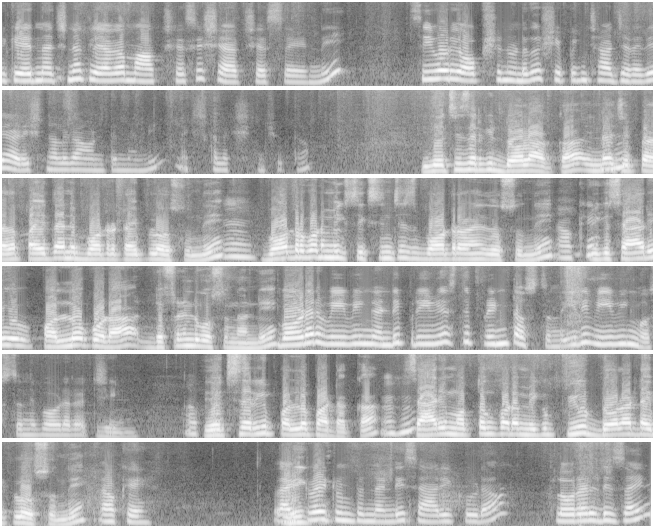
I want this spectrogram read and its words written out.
మీకు ఏది నచ్చినా క్లియర్గా మార్క్ చేసి షేర్ చేసేయండి. సిఓడి ఆప్షన్ ఉండదు షిప్పింగ్ ఛార్జ్ అనేది అడిషనల్గా ఉంటుందండి. నెక్స్ట్ కలెక్షన్ చూద్దాం. ఇది వచ్చేసరికి డోలా అక్క. ఇందా చెప్పా కదా పైతాని బార్డర్ టైప్లో వస్తుంది. బార్డర్ కూడా మీకు సిక్స్ ఇంచెస్ బార్డర్ అనేది వస్తుంది. మీకు శారీ పళ్ళు కూడా డిఫరెంట్గా వస్తుందండి. బోర్డర్ వీవింగ్ అండి. ప్రీవియస్ ది ప్రింట్ వస్తుంది. ఇది వీవింగ్ వస్తుంది బోర్డర్ వచ్చి. ఇది వచ్చేసరికి పళ్ళు పాట అక్క. శారీ మొత్తం కూడా మీకు ప్యూర్ డోలా టైప్లో వస్తుంది. ఓకే లైట్ వెయిట్ ఉంటుందండి శారీ కూడా. Floral design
